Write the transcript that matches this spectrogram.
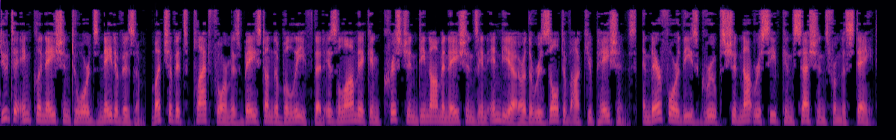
Due to inclination towards nativism, much of its platform is based on the belief that Islamic and Christian denominations in India are the result of occupations, and therefore these groups should not receive concessions from the state.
